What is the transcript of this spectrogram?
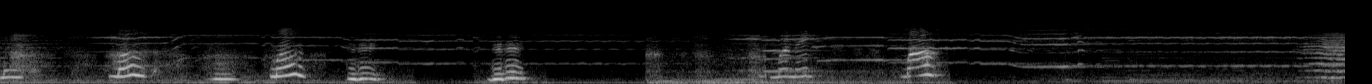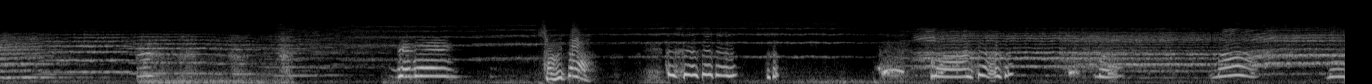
माँ माँ माँ। दीदी दीदी। माँ नहीं माँ। दीदी सविता माँ माँ माँ माँ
